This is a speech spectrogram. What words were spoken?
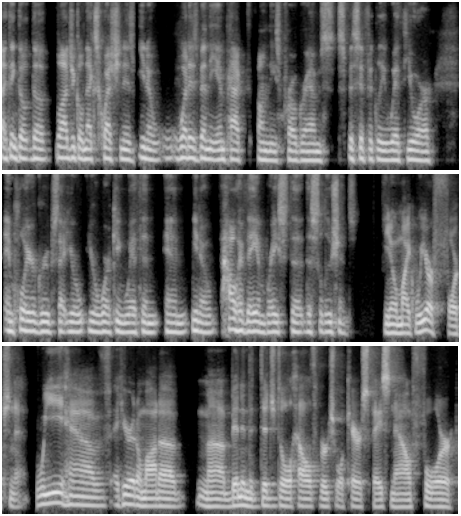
I think the the logical next question is, you know, what has been the impact on these programs specifically with your employer groups that you're you're working with, and and you know, how have they embraced the the solutions? You know, Mike, we are fortunate. We have here at Omada uh, been in the digital health virtual care space now for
